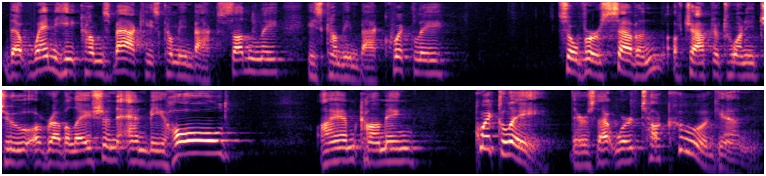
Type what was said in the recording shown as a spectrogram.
that when he comes back, he's coming back suddenly, he's coming back quickly. So, verse 7 of chapter 22 of Revelation, and behold, I am coming quickly. There's that word tachu again.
